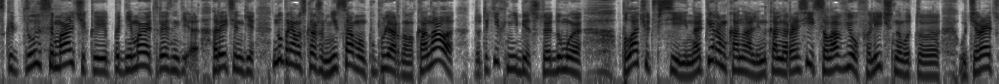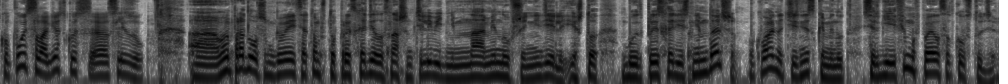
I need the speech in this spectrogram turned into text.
сказать, лысый мальчик и поднимает рейтинги, э, рейтинги, ну, прямо скажем, не самого популярного канала, до таких небес, что, я думаю, плачут все. И на Первом канале, и на канале России Соловьев лично вот э, утирает скупую соловьевскую э, слезу. а, мы продолжим говорить о том, что происходило с нашим телевидением на минувшей неделе и что будет происходить с ним дальше, буквально через несколько минут. Сергей Ефимов, Павел Садков в студии.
